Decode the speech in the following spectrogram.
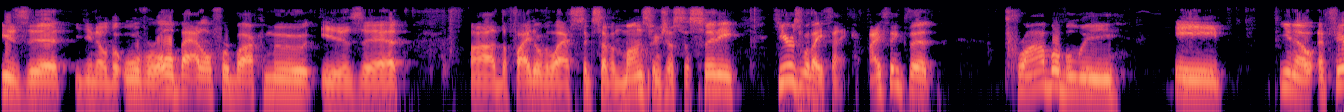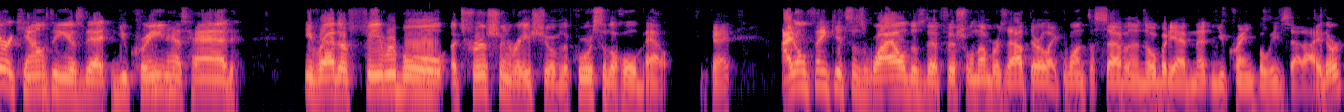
Is it, you know, the overall battle for Bakhmut? Is it uh, the fight over the last six, seven months, or just the city. Here's what I think. I think that probably a you know a fair accounting is that Ukraine has had a rather favorable attrition ratio over the course of the whole battle. Okay. I don't think it's as wild as the official numbers out there, like one to seven, and nobody I've met in Ukraine believes that either.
